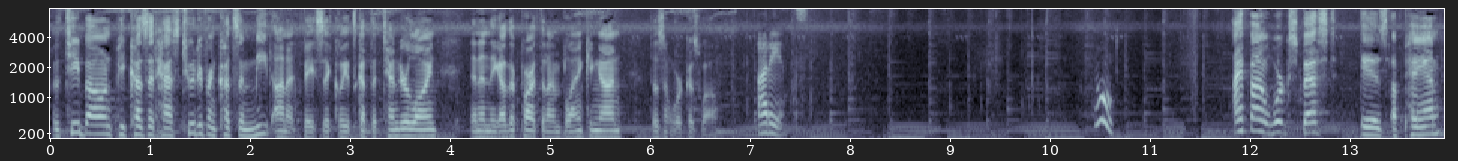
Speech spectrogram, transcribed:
The T-bone, because it has two different cuts of meat on it, basically, it's got the tenderloin, and then the other part that I'm blanking on doesn't work as well. Audience. Ooh, I found works best is a pan,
